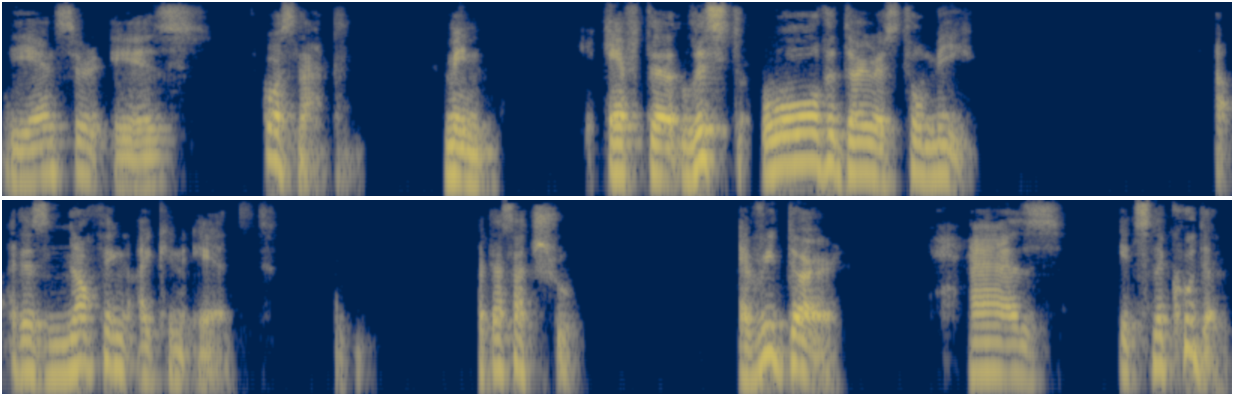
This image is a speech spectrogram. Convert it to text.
The answer is, of course not. I mean, after list all the Torahs told me, uh, there's nothing I can add. But that's not true. Every Dor has its Nakuda.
